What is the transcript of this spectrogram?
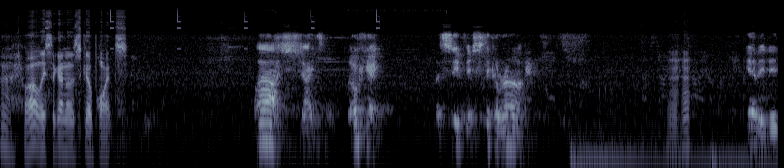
Well, at least I got another skill points. Ah, shite. Okay. Let's see if they stick around. hmm Yeah, they did.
